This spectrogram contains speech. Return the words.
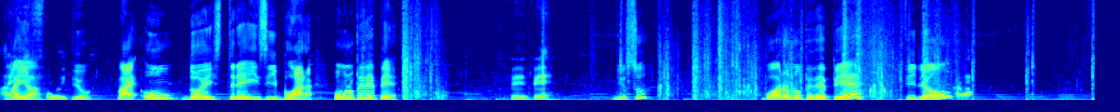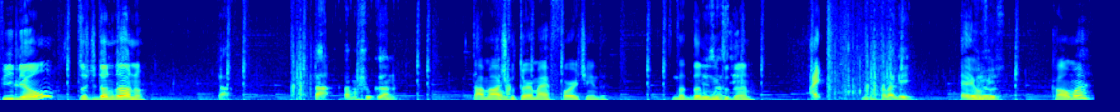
Aí, Aí, ó. foi. Viu? Vai. Um, dois, três e bora. Vamos no PVP. PVP? Isso. Bora no PVP. Filhão. Filhão. Tô te dando dano? Tá, tá machucando. Tá, mas eu acho que o Thor é mais forte ainda. Tá dando muito assim. dano. Nunca laguei. É, eu vi. Deus. Calma.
